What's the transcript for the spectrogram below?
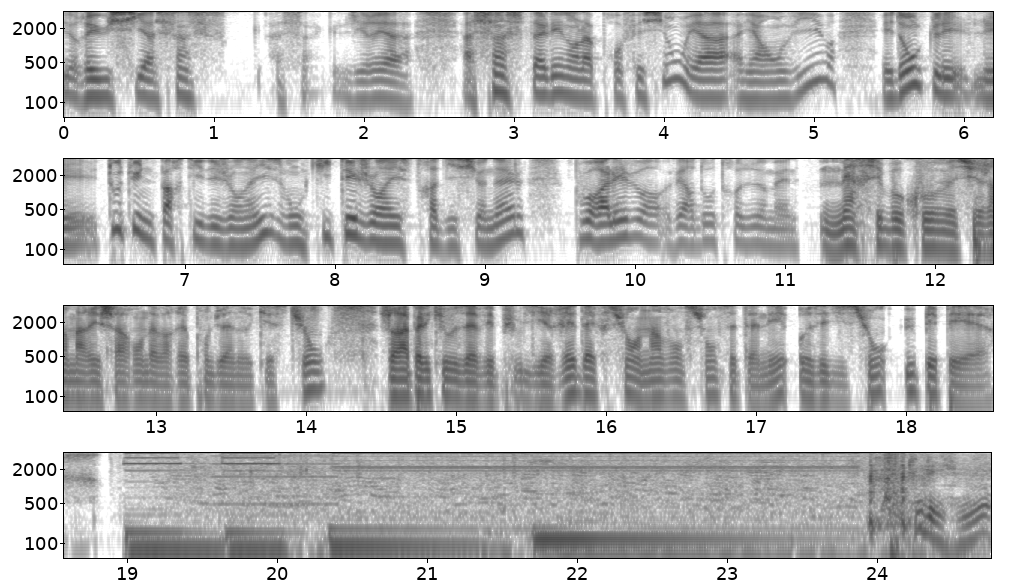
réussi à s'inscrire à, à, s'installer dans la profession et à, en vivre. Et donc, les, toute une partie des journalistes vont quitter le journalisme traditionnel pour aller vers, d'autres domaines. Merci beaucoup, monsieur Jean-Marie Charon, d'avoir répondu à nos questions. Je rappelle que vous avez publié Rédaction en invention cette année aux éditions UPPR. Tous les jours,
